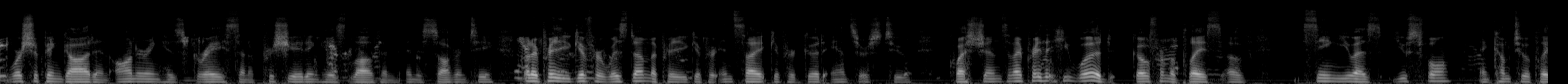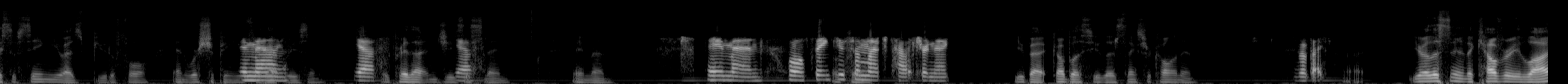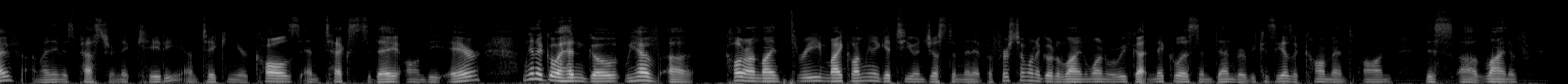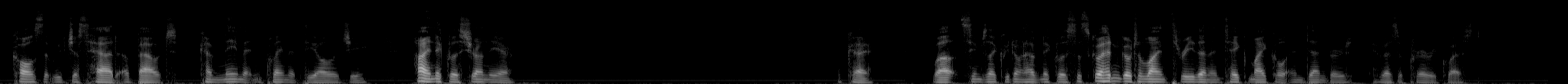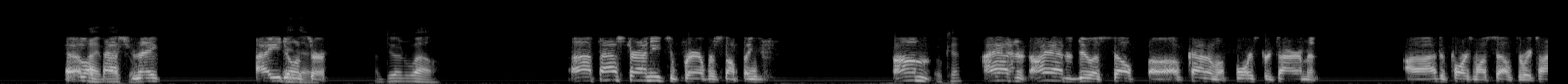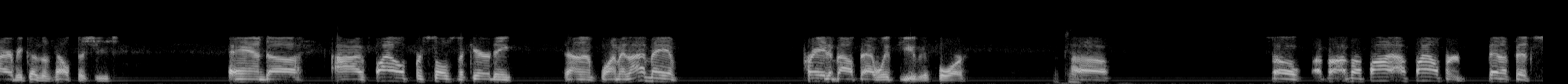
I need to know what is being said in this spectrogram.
worshiping God and honoring His grace and appreciating His love and, and His sovereignty. But I pray that you give her wisdom. I pray that you give her insight, give her good answers to questions. And I pray that He would go from a place of seeing you as useful and come to a place of seeing you as beautiful and worshiping you Amen. for that reason. Yes. We pray that in Jesus' yes. name. Amen. Amen. Well, thank okay. you so much, Pastor Nick. You bet. God bless you, Liz. Thanks for calling in. Bye bye. All right. You're listening to Calvary Live. My name is Pastor Nick Cady. I'm taking your calls and texts today on the air. I'm going to go ahead and go. We have a caller on line three. Michael, I'm going to get to you in just a minute. But first, I want to go to line one where we've got Nicholas in Denver because he has a comment on this uh, line of calls that we've just had about kind of name it and claim it theology. Hi, Nicholas. You're on the air. Okay. Well, it seems like we don't have Nicholas. Let's go ahead and go to line three then and take Michael in Denver, who has a prayer request. Hello, Hi, Pastor Michael. Nate. How you hey doing, there. sir? I'm doing well. Uh, Pastor, I need some prayer for something. Um, okay. I had to I had to do a self uh, kind of a forced retirement. Uh, I had to force myself to retire because of health issues, and uh, I filed for Social Security unemployment. I may have prayed about that with you before. Okay. Uh, so I, I, I filed for benefits,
